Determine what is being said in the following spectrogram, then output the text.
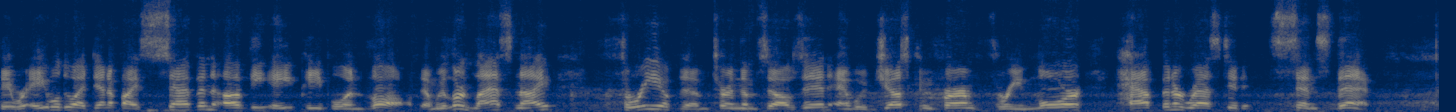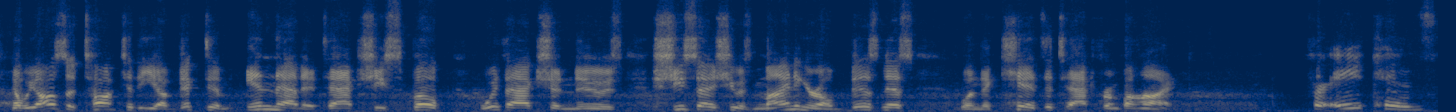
They were able to identify seven of the eight people involved. And we learned last night three of them turned themselves in, and we've just confirmed three more have been arrested since then. Now, we also talked to the uh, victim in that attack. She spoke with Action News. She says she was minding her own business when the kids attacked from behind. For eight kids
